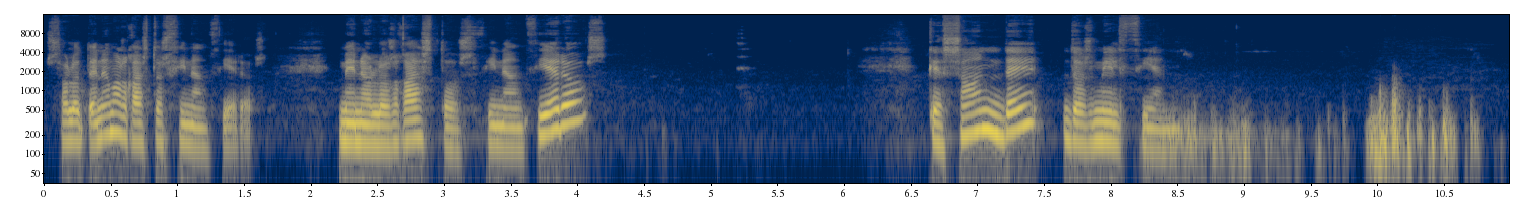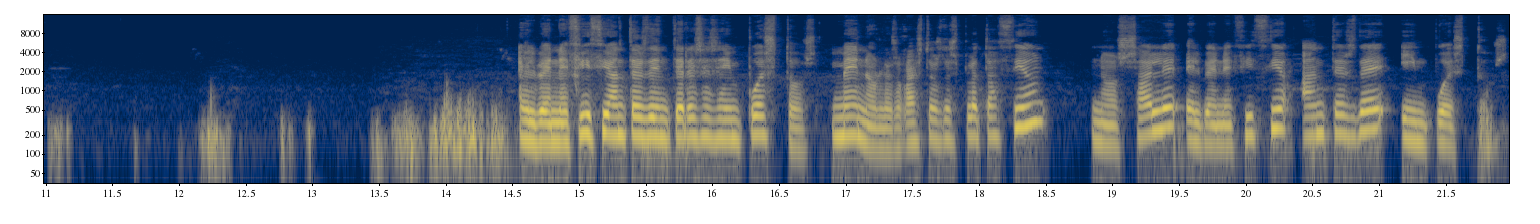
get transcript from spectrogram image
solo tenemos gastos financieros, menos los gastos financieros que son de 2100. El beneficio antes de intereses e impuestos menos los gastos de explotación nos sale el beneficio antes de impuestos.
